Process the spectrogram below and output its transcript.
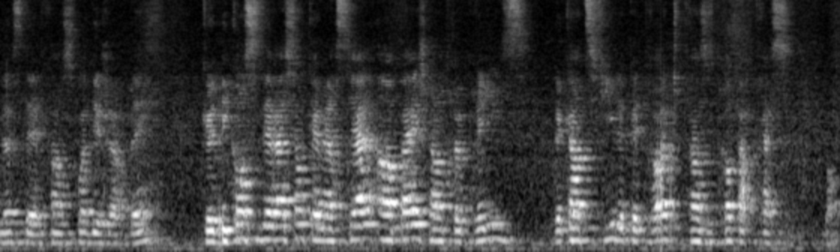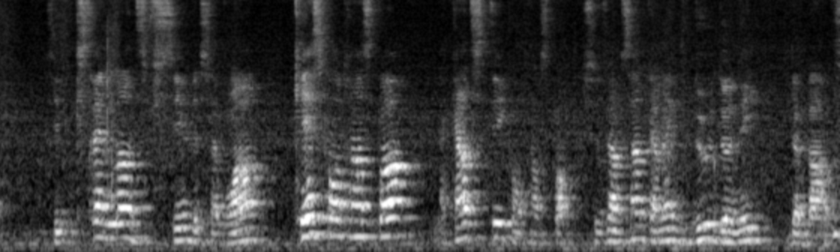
là c'était François Desjardins, que des considérations commerciales empêchent l'entreprise de quantifier le pétrole qui transitera par Tracy. Bon. C'est extrêmement difficile de savoir qu'est-ce qu'on transporte, la quantité qu'on transporte. Ça me semble quand même deux données de base.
